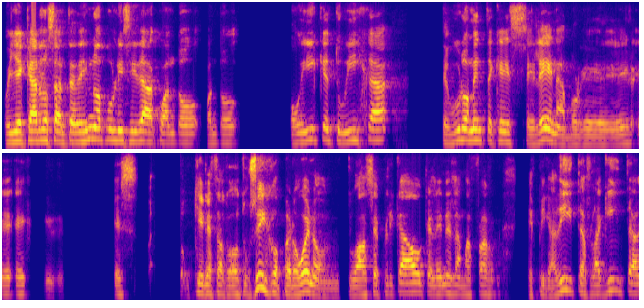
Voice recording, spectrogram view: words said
Oye, Carlos, antes de irnos a publicidad, cuando, cuando oí que tu hija seguramente que es Selena, porque es, quiere estar todos tus hijos, pero bueno, tú has explicado que Elena es la más espigadita, flaquita,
